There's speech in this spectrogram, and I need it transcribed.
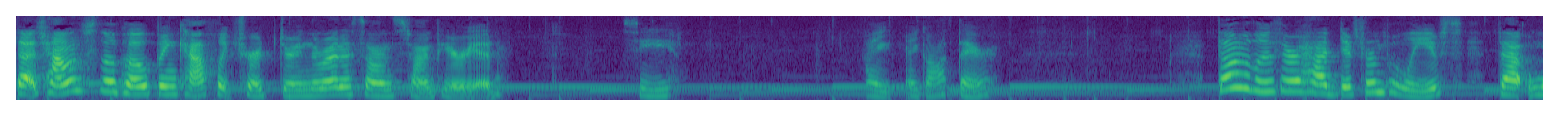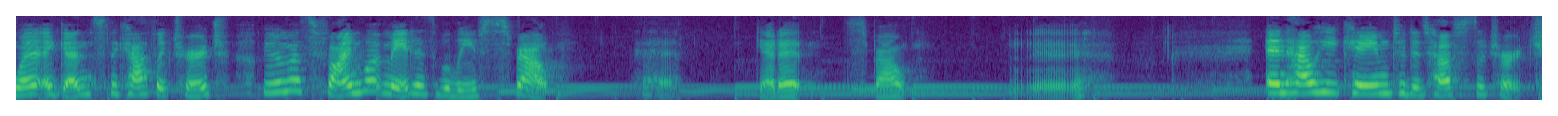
that challenged the Pope and Catholic Church during the Renaissance time period. See, I, I got there. Though Luther had different beliefs that went against the Catholic Church, we must find what made his beliefs sprout. Get it? Sprout. And how he came to detest the church.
